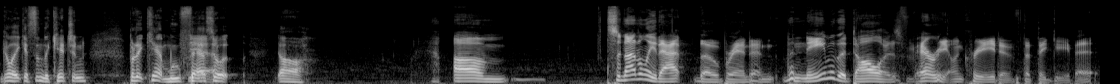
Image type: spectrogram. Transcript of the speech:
Like it's in the kitchen, but it can't move fast, Yeah. so it. Oh, Um, so not only that though, Brandon, the name of the doll is very uncreative that they gave it.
